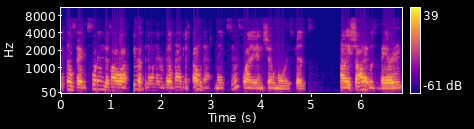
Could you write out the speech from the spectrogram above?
it feels very slim. There's not a lot to it. But then when they revealed that, I goes, oh, that makes sense why they didn't show more. Is because how they shot it was very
